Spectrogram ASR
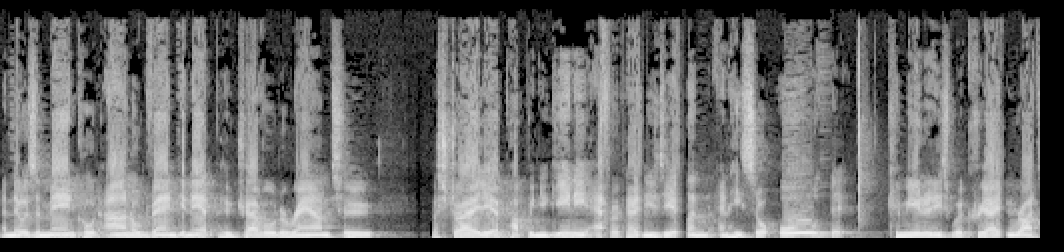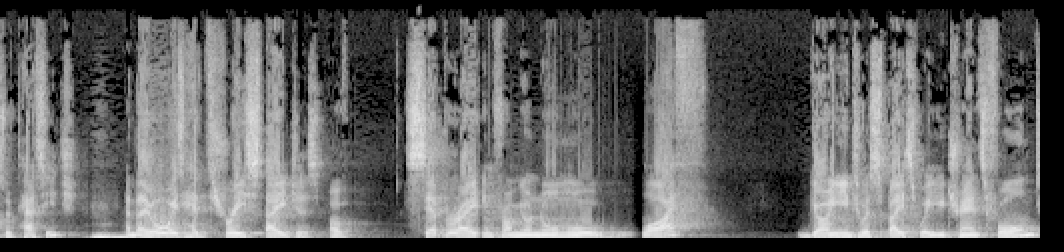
And there was a man called Arnold van Gennep who traveled around to Australia, Papua New Guinea, Africa, New Zealand, and he saw all the communities were creating rites of passage. And they always had three stages of separating from your normal life, going into a space where you transformed,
